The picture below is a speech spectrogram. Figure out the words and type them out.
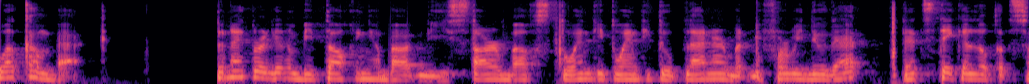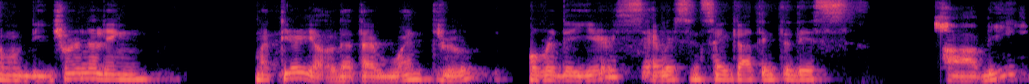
Welcome back. Tonight we're going to be talking about the Starbucks 2022 planner, but before we do that, let's take a look at some of the journaling material that I went through over the years ever since I got into this hobby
